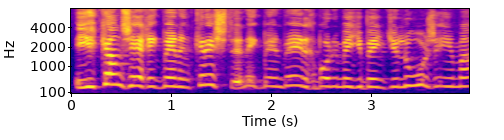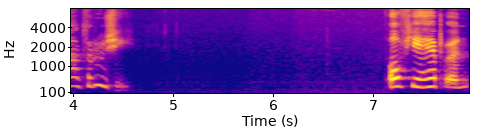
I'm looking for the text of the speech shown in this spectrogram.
En je kan zeggen, ik ben een christen, ik ben wedergeboren, maar je bent jaloers en je maakt ruzie. Of je hebt een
